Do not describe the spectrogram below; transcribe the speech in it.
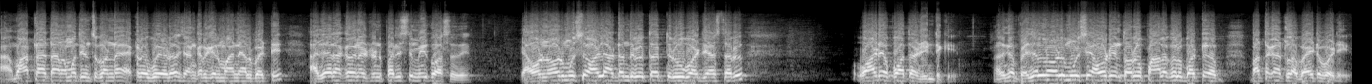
ఆ, మాట్లాడటం అనుమతించకుండా ఎక్కడ పోయాడో శంకరగిరి మాన్యాలు బట్టి అదే రకమైనటువంటి పరిస్థితి మీకు వస్తుంది. ఎవరు నోరు మూసి వాళ్ళే అడ్డం తిరుగుతారు తిరుగుబాటు చేస్తారు వాడే పోతాడు ఇంటికి. అందుకని ప్రజల నోళ్ళు మూసి ఎవడు ఇంతవరకు పాలకులు బట్ట బట్టగట్ల బయటపడి.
